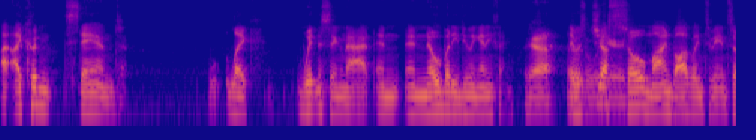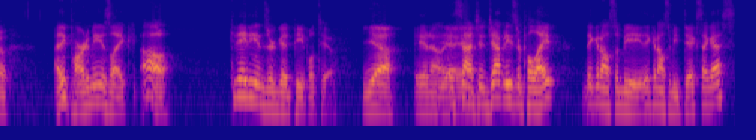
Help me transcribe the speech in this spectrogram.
I, I couldn't stand like witnessing that and and nobody doing anything. Yeah. It was, just so mind-boggling to me, and so I think part of me is like, oh, Canadians are good people too. Yeah. You know, Yeah, it's yeah. not just Japanese are polite. They can also be they can also be dicks, I guess.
